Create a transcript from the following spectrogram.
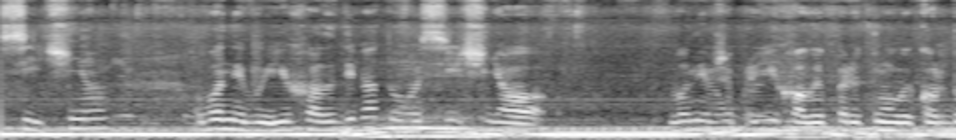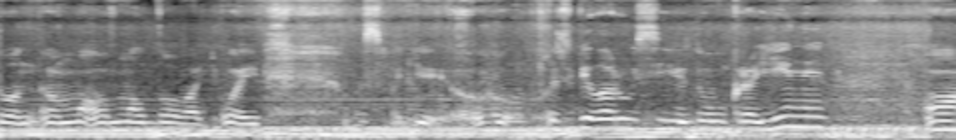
січня вони виїхали. 9 січня вони вже приїхали, перетнули кордон е, Мо- Молдова, ой, господі, з Білорусі до України. О,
